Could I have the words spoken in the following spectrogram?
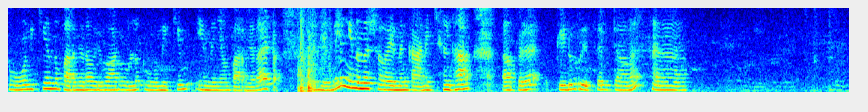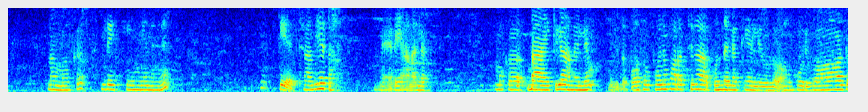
തോന്നിക്കുമെന്ന് പറഞ്ഞതാ. ഒരുപാട് ഉള്ളു തോന്നിക്കും എന്ന് ഞാൻ പറഞ്ഞതായിട്ടോ അപ്പോൾ നിങ്ങളിങ്ങനൊന്നും ഷോയൊന്നും കാണിക്കണ്ട. അപ്പോൾ കിടു റിസൾട്ടാണ് നമുക്ക് ഇത് ഇങ്ങനെ കുത്തി വെച്ചാൽ മതി കേട്ടോ. നേരെയാണല്ലോ നമുക്ക് ബാക്കിലാണെങ്കിലും ഇതിപ്പോൾ സുപ്പൂന് കുറച്ച് കറുക്കുന്തലൊക്കെ അല്ലേ ഉള്ളൂ. നമുക്ക് ഒരുപാട്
